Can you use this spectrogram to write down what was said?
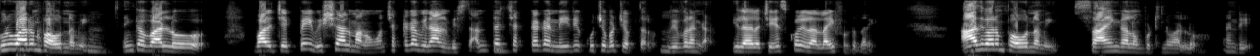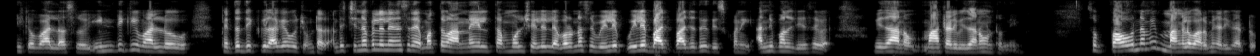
గురువారం పౌర్ణమి. ఇంకా వాళ్ళు వాళ్ళు చెప్పే విషయాలు మనం చక్కగా వినాలనిపిస్తుంది. అంత. చక్కగా నీటి కూర్చోబెట్టి చెప్తారు. వివరంగా. ఇలా ఇలా చేసుకోవాలి ఇలా లైఫ్ ఉంటుందని. ఆదివారం పౌర్ణమి సాయంకాలం పుట్టిన వాళ్ళు అండి. ఇక వాళ్ళు అసలు ఇంటికి వాళ్ళు పెద్ద దిక్కులాగే ఉంటారు. అంటే చిన్నపిల్లలైనా సరే మొత్తం అన్నయ్యలు తమ్ముళ్ళు చెల్లెలు ఎవరున్నా సరే వీళ్ళే వీళ్ళే బాధ్య బాధ్యతగా తీసుకొని అన్ని పనులు చేసే విధానం మాట్లాడే విధానం ఉంటుంది. సో పౌర్ణమి మంగళవారం మీరు అడిగినట్టు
